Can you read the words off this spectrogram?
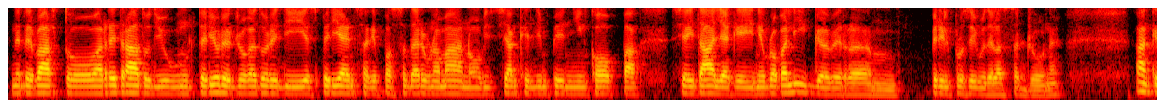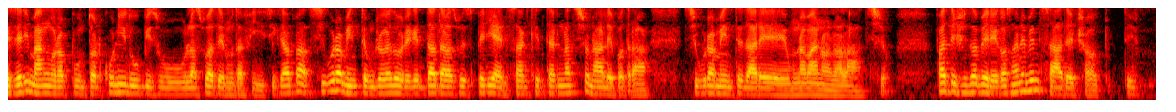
nel reparto arretrato di un ulteriore giocatore di esperienza che possa dare una mano, visti anche gli impegni in Coppa sia Italia che in Europa League per, um, per il proseguo della stagione. Anche se rimangono appunto alcuni dubbi sulla sua tenuta fisica, ma sicuramente un giocatore che, data la sua esperienza anche internazionale, potrà sicuramente dare una mano alla Lazio. Fateci sapere cosa ne pensate e ciao a tutti.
